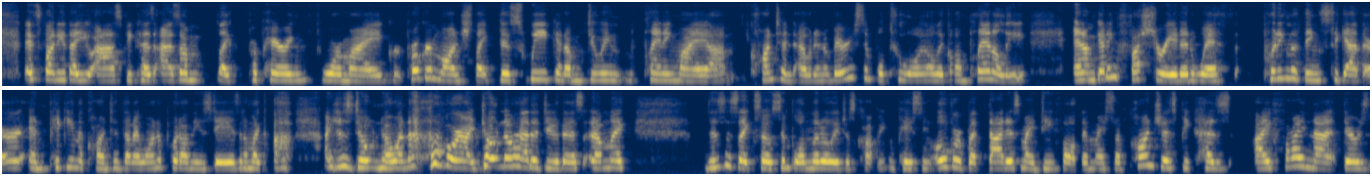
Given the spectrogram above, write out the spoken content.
it's funny that you asked because as I'm like preparing for my group program launch like this week and I'm doing planning my um, content out in a very simple tool like on Planoly and I'm getting frustrated with putting the things together and picking the content that I want to put on these days and I'm like, ah, I just don't know enough or I don't know how to do this and I'm like this is like so simple. I'm literally just copying and pasting over, but that is my default and my subconscious because I find that there's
